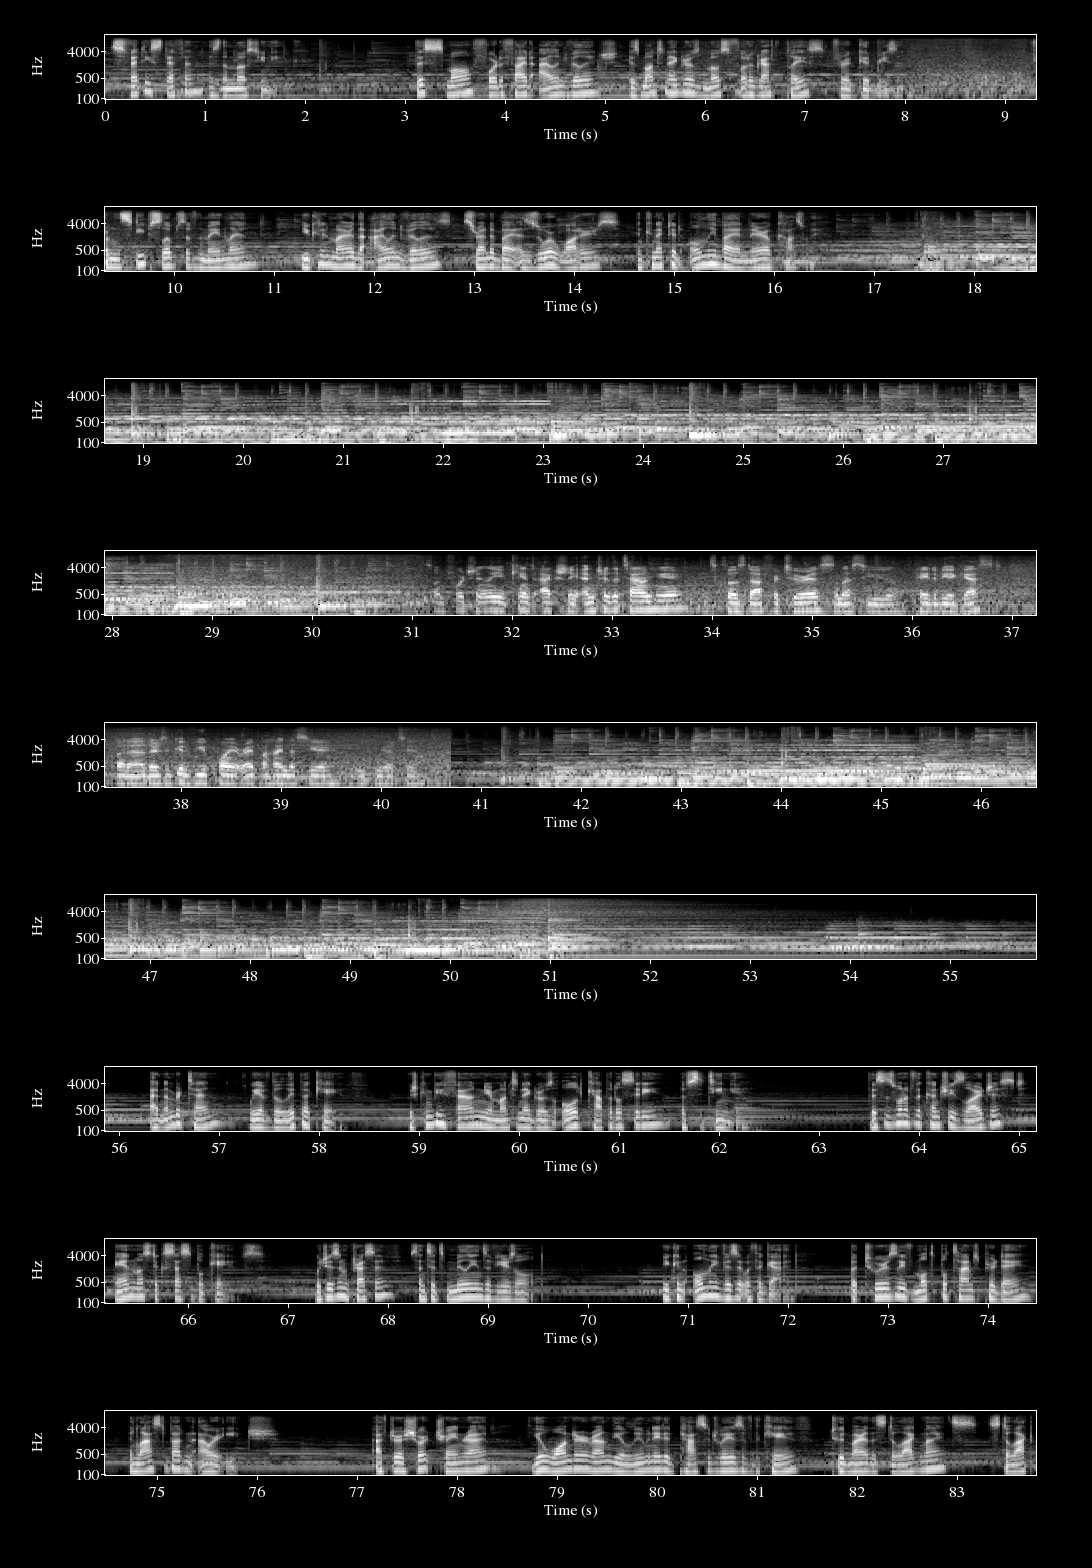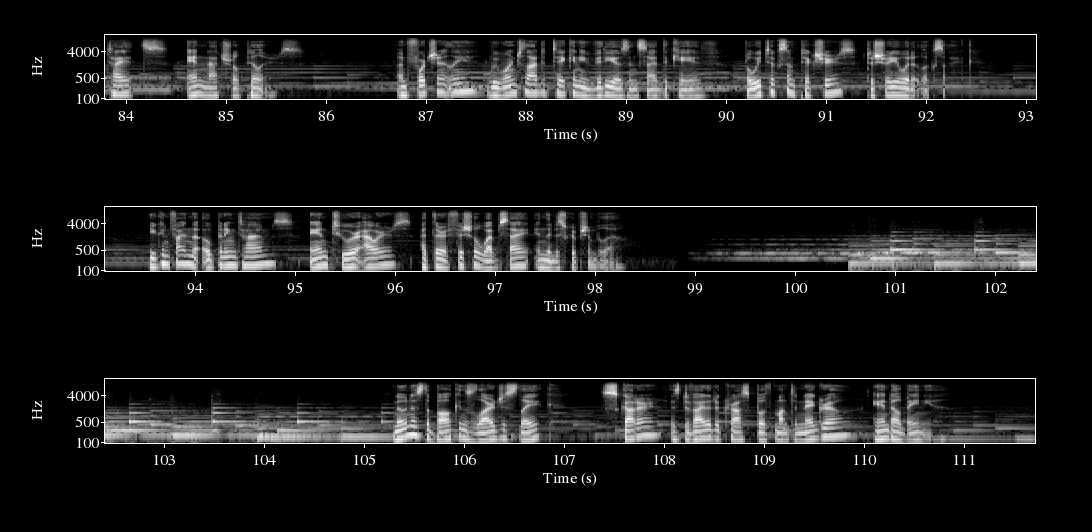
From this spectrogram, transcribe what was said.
Sveti Stefan is the most unique. This small, fortified island village is Montenegro's most photographed place for a good reason. From the steep slopes of the mainland, you can admire the island villas surrounded by azure waters and connected only by a narrow causeway. Unfortunately, you can't actually enter the town here. It's closed off for tourists unless you pay to be a guest. But uh, there's a good viewpoint right behind us here we can go to. At number 10, we have the Lipa Cave which can be found near Montenegro's old capital city of Cetinje. This is one of the country's largest and most accessible caves, which is impressive since it's millions of years old. You can only visit with a guide, but tours leave multiple times per day and last about an hour each. After a short train ride, you'll wander around the illuminated passageways of the cave to admire the stalagmites, stalactites, and natural pillars. Unfortunately, we weren't allowed to take any videos inside the cave, but we took some pictures to show you what it looks like. You can find the opening times and tour hours at their official website in the description below. Known as the Balkans' largest lake, Skadar is divided across both Montenegro and Albania.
